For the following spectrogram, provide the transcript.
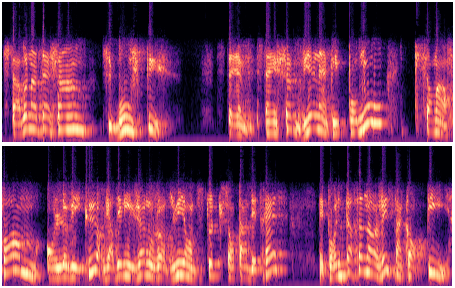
Tu t'en vas dans ta chambre, tu bouges plus. C'est un, un, choc violent. Puis pour nous, qui sommes en forme, on l'a vécu. Regardez les jeunes aujourd'hui, on dit tous qu'ils sont en détresse. Mais pour une personne âgée, c'est encore pire.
